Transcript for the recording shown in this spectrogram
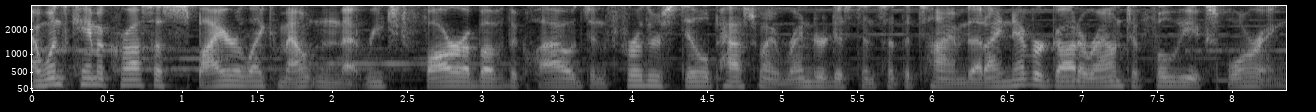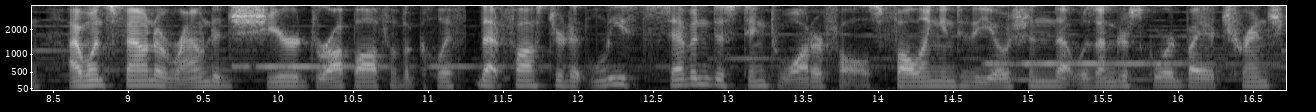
I once came across a spire like mountain that reached far above the clouds and further still past my render distance at the time that I never got around to fully exploring. I once found a rounded, sheer drop off of a cliff that fostered at least seven distinct waterfalls falling into the ocean that was underscored by a trench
